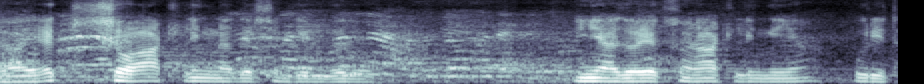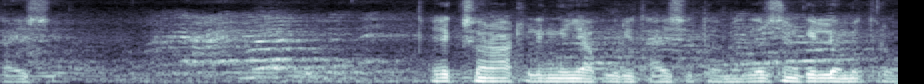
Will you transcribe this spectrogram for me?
જો એકસો આઠ લિંગના દર્શન કરી લીધું અહીંયા જો એકસો આઠ લિંગ અહીંયા પૂરી થાય છે. એકસો આઠ લિંગ અહીંયા પૂરી થાય છે. તમે દર્શન કરી લો મિત્રો.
